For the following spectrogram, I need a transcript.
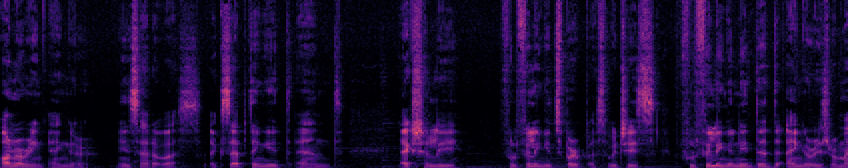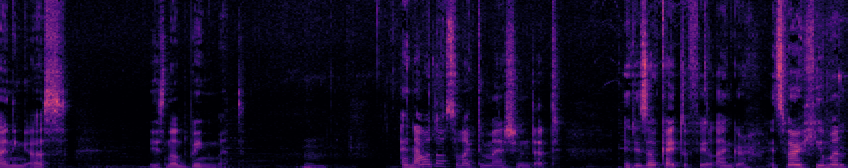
honoring anger inside of us, accepting it and actually fulfilling its purpose, which is fulfilling a need that the anger is reminding us is not being met. Hmm. And I would also like to mention that it is okay to feel anger. It's very human,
